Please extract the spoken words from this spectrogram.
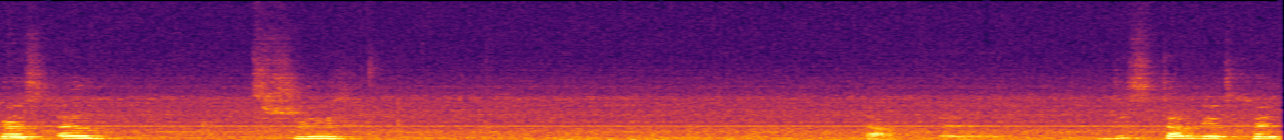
Press 3 yeah, uh, this target had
